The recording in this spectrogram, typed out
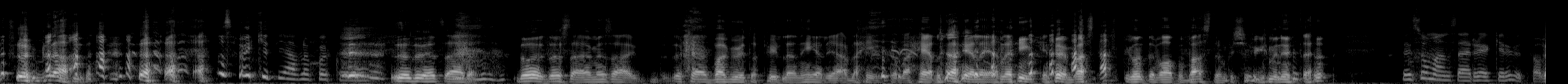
Så ibland, Alltså vilket jävla pucko du vet så här, då, då, då, så här, men så här, då kan jag bara gå ut och fylla en hel jävla hink och bara hälla hela jävla hinken över bastun. Det går inte att vara på bastun på 20 minuter. Det är så man så röker ut folk.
